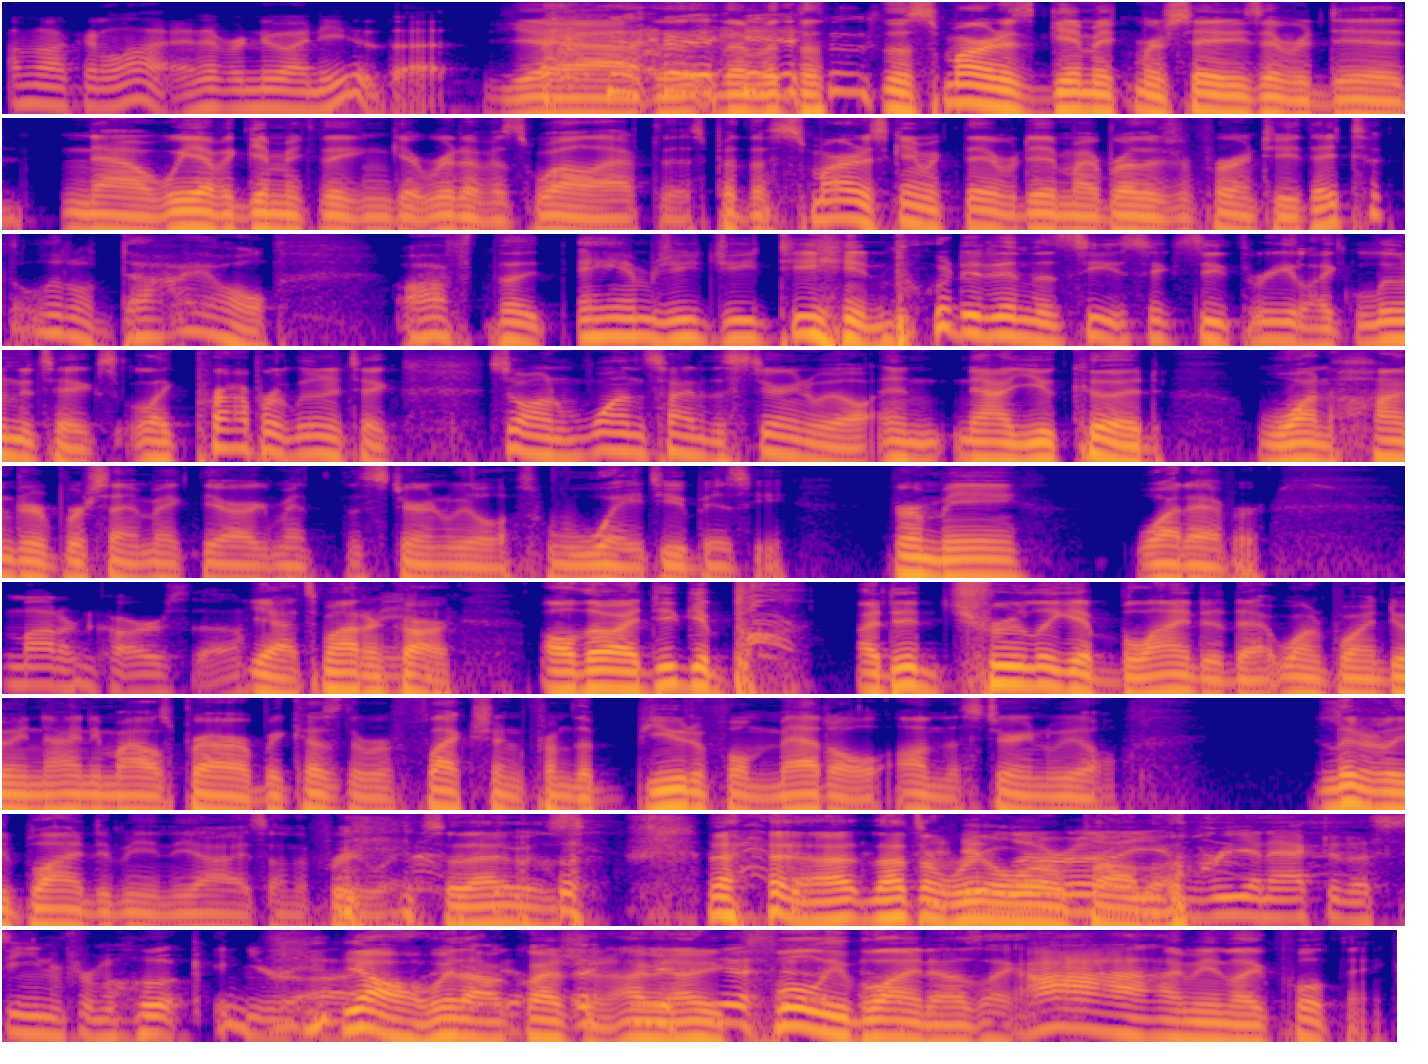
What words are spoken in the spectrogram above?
I'm not gonna lie. I never knew I needed that. Yeah, the, the, the, the smartest gimmick Mercedes ever did. Now we have a gimmick they can get rid of as well after this. But the smartest gimmick they ever did, my brother's referring to, they took the little dial off the AMG GT and put it in the C63 like lunatics, like proper lunatics. So on one side of the steering wheel, and now you could 100% make the argument that the steering wheel is way too busy. For me, whatever. Modern cars, though. Yeah, it's modern mean- car. Although I did get, I did truly get blinded at one point doing 90 miles per hour because the reflection from the beautiful metal on the steering wheel literally blinded me in the eyes on the freeway. So that was, that, that's a real world problem. reenacted a scene from Hook in your eyes. Yeah, without question. I mean, I fully blind. I was like, ah, I mean, like full thing.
